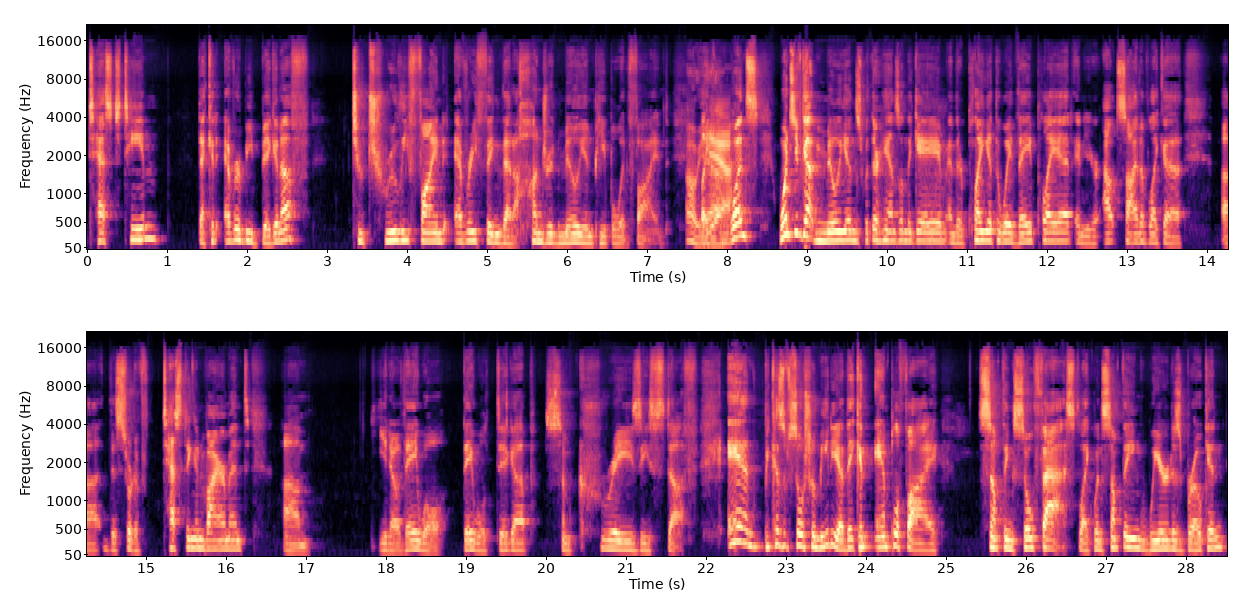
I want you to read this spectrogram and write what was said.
test team that could ever be big enough to truly find everything that a hundred million people would find. Oh Like yeah. Yeah. once once you've got millions with their hands on the game and they're playing it the way they play it, and you're outside of like a uh, this sort of testing environment, um, you know they will they will dig up some crazy stuff, and because of social media, they can amplify something so fast. Like when something weird is broken,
